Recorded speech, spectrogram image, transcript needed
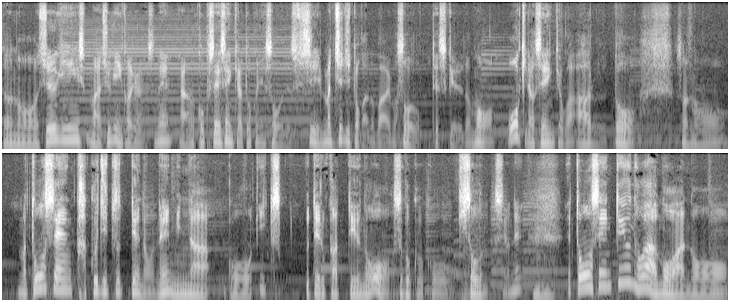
その衆議院、まあ、衆議院に限らないですね、あの国政選挙は特にそうですし、まあ、知事とかの場合もそうですけれども、大きな選挙があると、そのまあ、当選確実っていうのをね、みんなこういつ打てるかっていうのをすごくこう競うんですよね。で当選っていうのはもうあの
